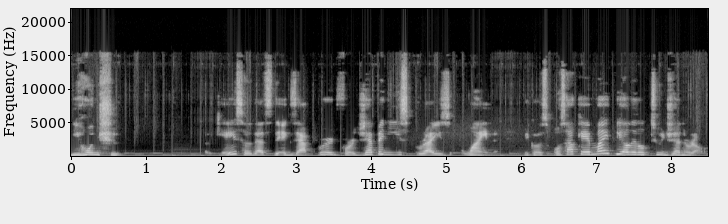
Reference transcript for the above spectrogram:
Nihonshu. Okay, so that's the exact word for Japanese rice wine because osake might be a little too general,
